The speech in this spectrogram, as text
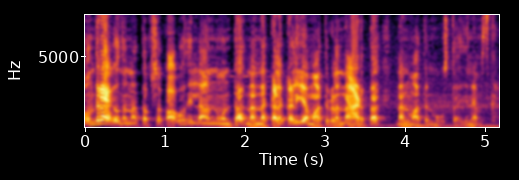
ತೊಂದರೆ ಆಗೋದನ್ನು ತಪ್ಪಿಸೋಕ್ಕಾಗೋದಿಲ್ಲ ಅನ್ನುವಂಥ ನನ್ನ ಕಳಕಳಿಯ ಮಾತುಗಳನ್ನು ಆಡ್ತಾ ನನ್ನ ಮಾತನ್ನು ಮುಗಿಸ್ತಾ ಇದ್ದೀನಿ. ನಮಸ್ಕಾರ.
